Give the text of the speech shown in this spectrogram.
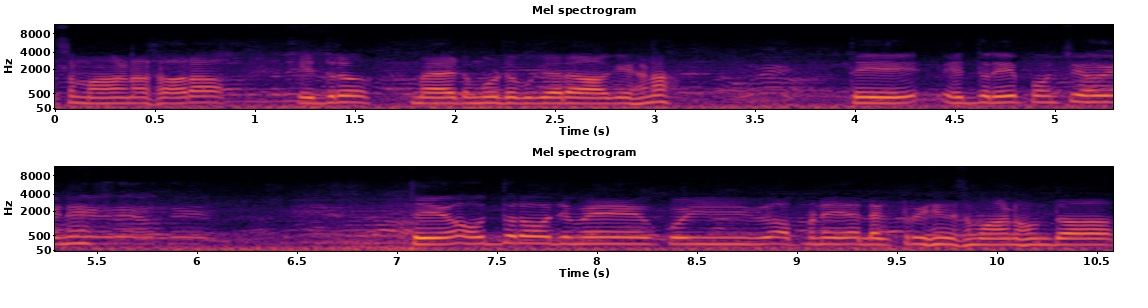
ਸਮਾਨ ਆ ਸਾਰਾ ਇੱਧਰ ਮੈਟ ਮੂਡ ਵਗੈਰਾ ਆ ਗਏ ਹਨਾ? ਤੇ ਇੱਧਰ ਇਹ ਪਹੁੰਚੇ ਹੋਏ ਨੇ। ਤੇ ਉਧਰ ਜਿਵੇਂ ਕੋਈ ਆਪਣੇ ਇਲੈਕਟ੍ਰੀਸ਼ੀਅਨ ਸਮਾਨ ਹੁੰਦਾ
